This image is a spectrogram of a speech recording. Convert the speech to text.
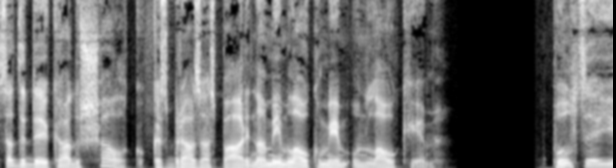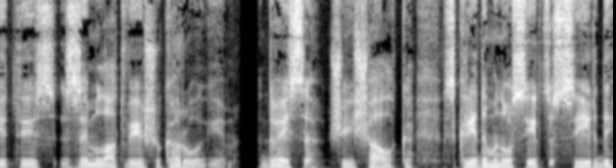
sadzirdēju kādu šalku, kas brāzās pāri namiem, laukumiem un laukiem pulcējieties zem latviešu karogiem. Dvēsa šī šalka skriedama no sirds uz sirdi,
